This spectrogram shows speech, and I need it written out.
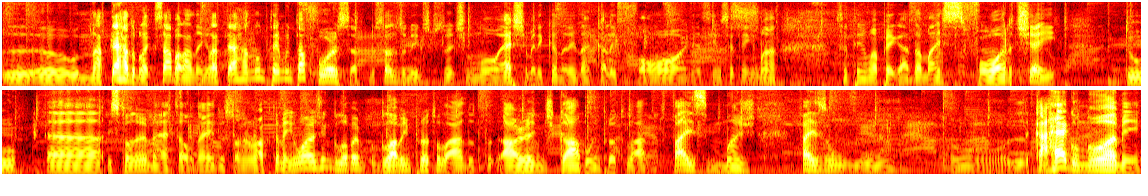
uh, na terra do Black Sabbath lá na Inglaterra não tem muita força. Nos Estados Unidos, principalmente no oeste americano ali na Califórnia, assim, você tem uma você tem uma pegada mais forte aí do uh, Stoner Metal, né? E do Stoner Rock também. O Orange Goblin, Goblin pro outro lado, Orange Goblin pro outro lado, faz faz um, um, um, carrega o nome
